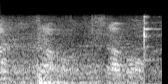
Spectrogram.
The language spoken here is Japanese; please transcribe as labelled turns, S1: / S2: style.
S1: 下下も下も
